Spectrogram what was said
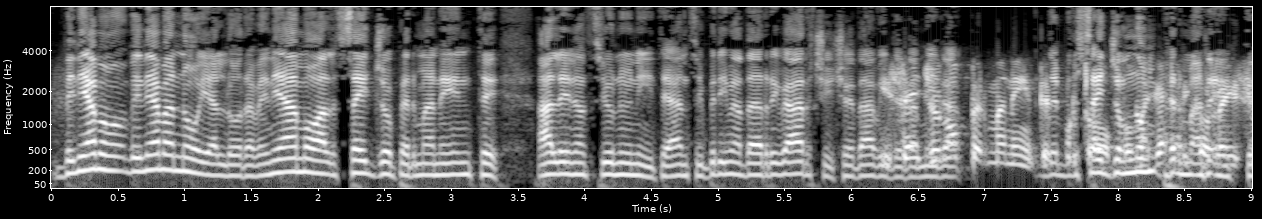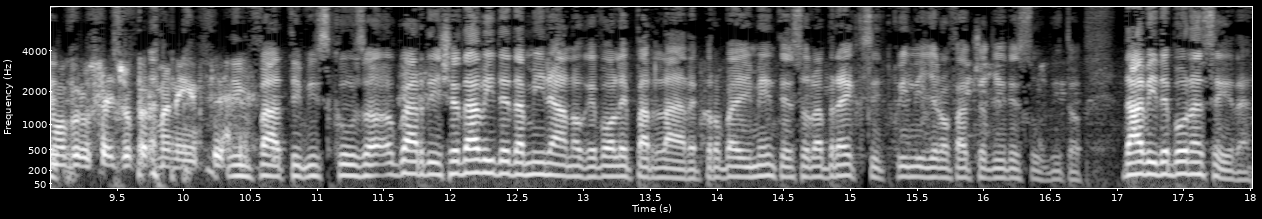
Veniamo, veniamo, a noi allora, veniamo al seggio permanente alle Nazioni Unite. Anzi, prima di arrivarci c'è Davide Il seggio non permanente, seggio non permanente. per un seggio permanente. Infatti, mi scuso. Guardi, c'è Davide da Milano che vuole parlare, probabilmente sulla Brexit, quindi glielo faccio dire subito. Davide, buonasera.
